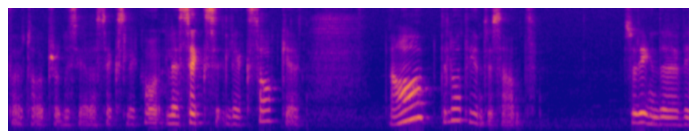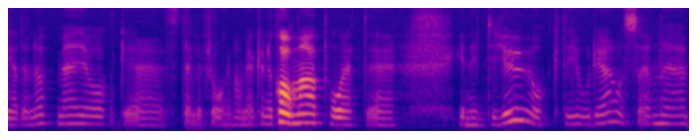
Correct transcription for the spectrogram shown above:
företaget producerar sexleksaker. Ja, det låter intressant. Så ringde vdn upp mig och eh, ställde frågan om jag kunde komma på ett, eh, en intervju och det gjorde jag. Och sen eh,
